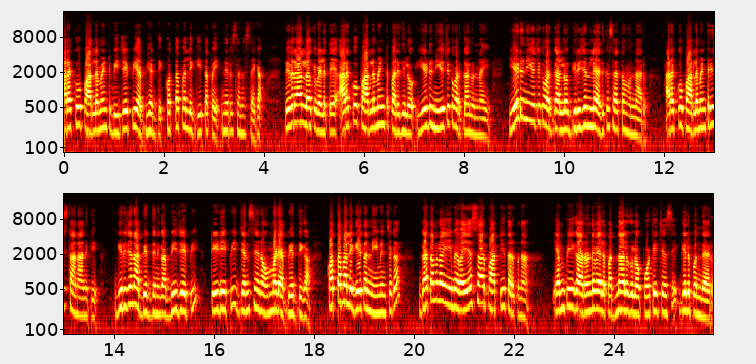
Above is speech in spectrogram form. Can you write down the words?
అరకు పార్లమెంట్ బీజేపీ అభ్యర్థి కొత్తపల్లి గీతపై నిరసన సెగ. వివరాల్లోకి వెళితే అరకు పార్లమెంట్ పరిధిలో ఏడు నియోజకవర్గాలున్నాయి. ఏడు నియోజకవర్గాల్లో గిరిజనులే అధిక శాతం ఉన్నారు. అరకు పార్లమెంటరీ స్థానానికి గిరిజన అభ్యర్థినిగా బీజేపీ టీడీపీ జనసేన ఉమ్మడి అభ్యర్థిగా కొత్తపల్లి గీతను నియమించగా గతంలో ఈమె వైఎస్ఆర్ పార్టీ తరపున ఎంపీగా రెండు వేల పద్నాలుగులో పోటీ చేసి గెలుపొందారు.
